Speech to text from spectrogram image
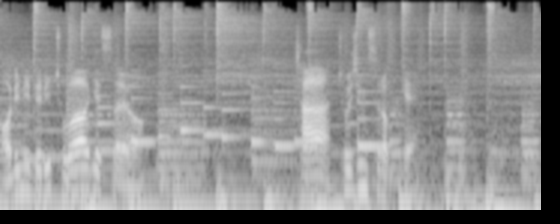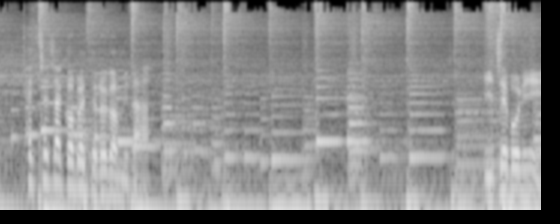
어린이들이 좋아하겠어요. 자, 조심스럽게. 해체 작업에 들어갑니다. 이제 보니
